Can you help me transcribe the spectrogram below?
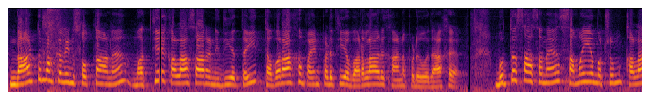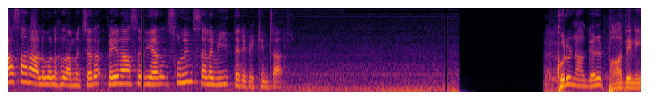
நாட்டு மக்களின் சொத்தான மத்திய கலாசார நிதியத்தை தவறாக பயன்படுத்திய வரலாறு காணப்படுவதாக. புத்த சாசன சமய மற்றும் கலாசார அலுவல்கள் அமைச்சர் பேராசிரியர் சுலின் செலவி தெரிவிக்கின்றார். குருநாகல் பாதினே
